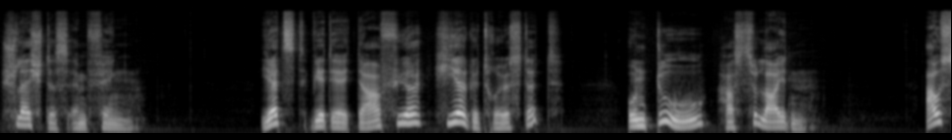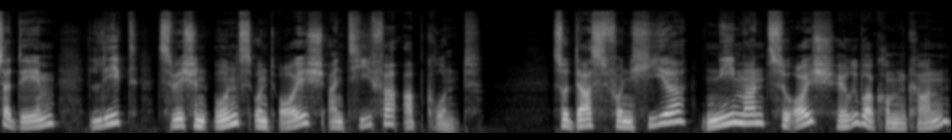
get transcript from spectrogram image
Schlechtes empfing. Jetzt wird er dafür hier getröstet, und du hast zu leiden. Außerdem liegt zwischen uns und euch ein tiefer Abgrund, so dass von hier niemand zu euch herüberkommen kann,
